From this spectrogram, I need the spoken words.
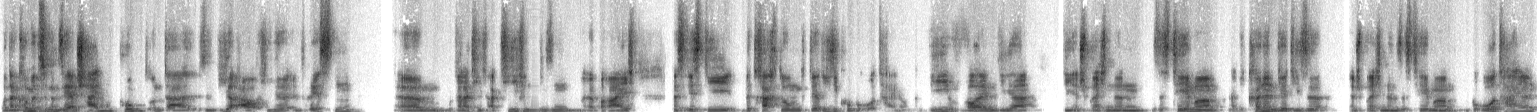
Und dann kommen wir zu einem sehr entscheidenden Punkt und da sind wir auch hier in Dresden ähm, relativ aktiv in diesem äh, Bereich das ist die Betrachtung der Risikobeurteilung. Wie wollen wir die entsprechenden Systeme oder wie können wir diese entsprechenden Systeme beurteilen?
